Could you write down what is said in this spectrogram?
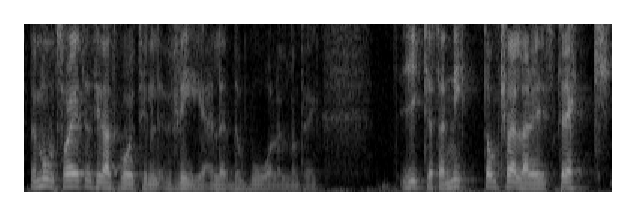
Men motsvarigheten till att gå till V eller The Wall eller någonting. Gick jag så här 19 kvällar i sträck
